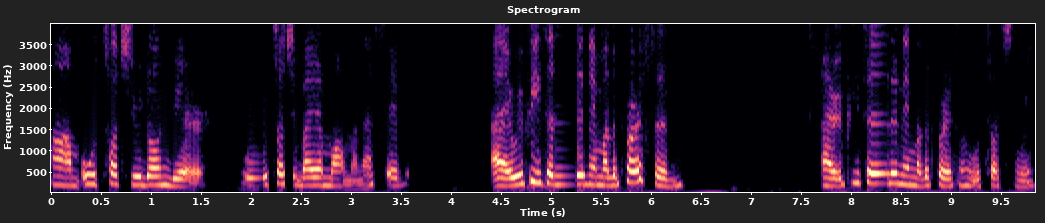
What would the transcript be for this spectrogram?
Um, who touched you down there? Who touched you by your mom? And I said, I repeated the name of the person. I repeated the name of the person who touched me.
